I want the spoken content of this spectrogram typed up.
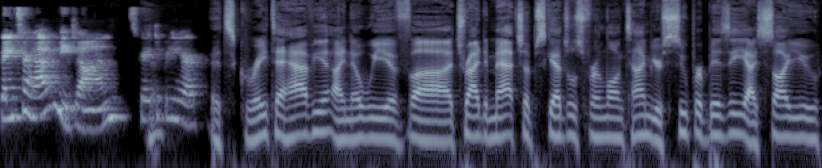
Thanks for having me, John. It's great to be here. It's great to have you. I know we have uh, tried to match up schedules for a long time. You're super busy. I saw you.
